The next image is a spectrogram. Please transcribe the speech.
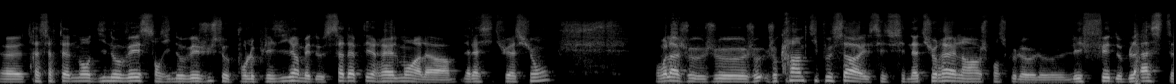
euh, très certainement d'innover sans innover juste pour le plaisir, mais de s'adapter réellement à la, à la situation. Voilà, je, crains un petit peu ça et c'est naturel. Hein. Je pense que l'effet de blast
